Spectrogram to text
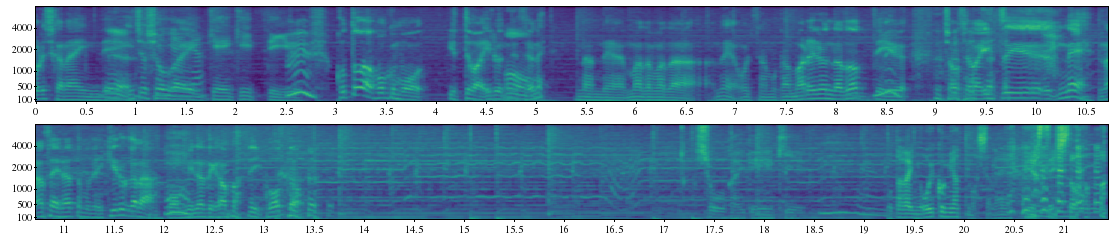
これしかないんで、ええ。一応生涯現役っていうことは僕も言ってはいるんですよね、なんでまだまだねおじさんも頑張れるんだぞっていう挑戦はいつね 何歳になってもできるからもうみんなで頑張っていこうと、生涯現役、お互いに追い込み合ってましたね、宮瀬選手と。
